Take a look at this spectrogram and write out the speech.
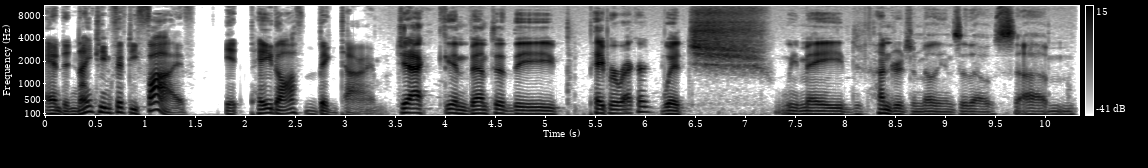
And in 1955, it paid off big time. Jack invented the paper record, which we made hundreds of millions of those. Um,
